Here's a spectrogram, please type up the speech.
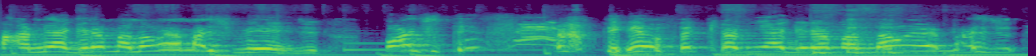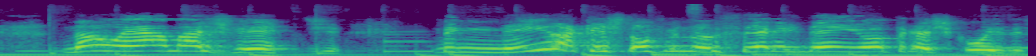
a minha grama não é mais verde. Pode ter certeza que a minha grama não é mais, não é a mais verde. Nem na questão financeira e nem em outras coisas.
